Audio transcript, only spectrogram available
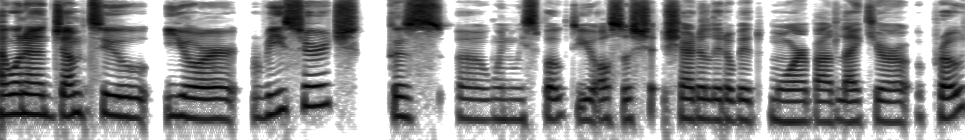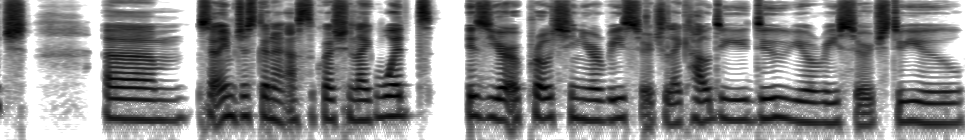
I want to jump to your research because uh, when we spoke you, also sh- shared a little bit more about like your approach. Um, so I'm just gonna ask the question: like, what is your approach in your research? Like, how do you do your research? Do you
